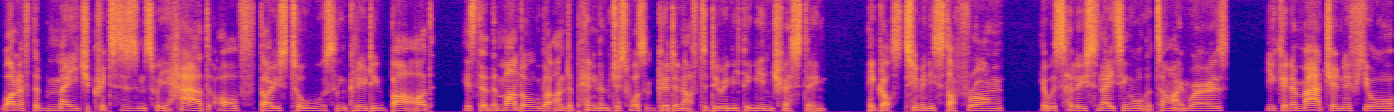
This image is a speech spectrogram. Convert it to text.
one of the major criticisms we had of those tools, including Bard, is that the model that underpinned them just wasn't good enough to do anything interesting. It got too many stuff wrong. It was hallucinating all the time. Whereas you can imagine if you're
